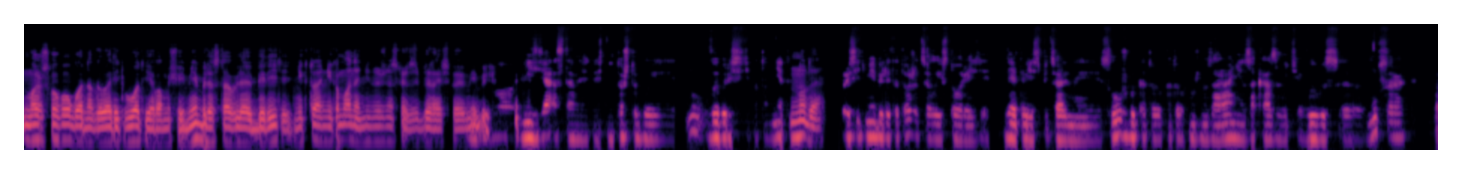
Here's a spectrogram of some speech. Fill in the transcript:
можешь сколько угодно говорить, вот я вам еще и мебель оставляю, берите. Никто, никому она не нужна, скажет, забирай свою мебель. Но нельзя оставлять, то есть не то чтобы ну, выбросить потом, нет. Ну да. Выбросить мебель это тоже целая история здесь. Для этого есть специальные службы, которые, которых нужно заранее заказывать вывоз э, мусора, э,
